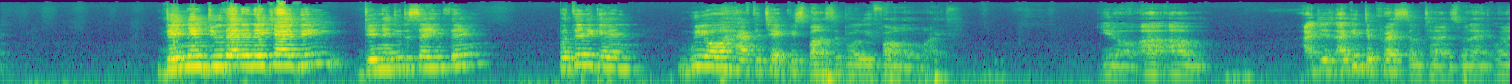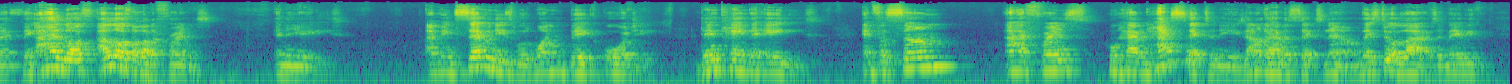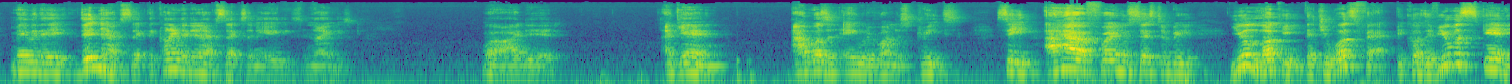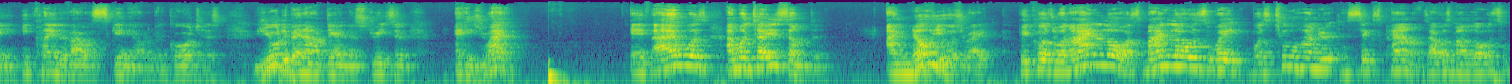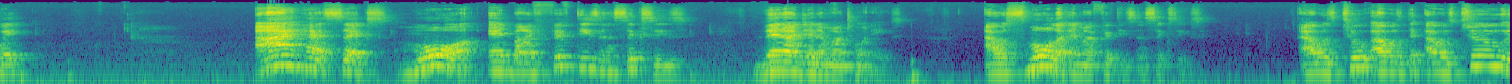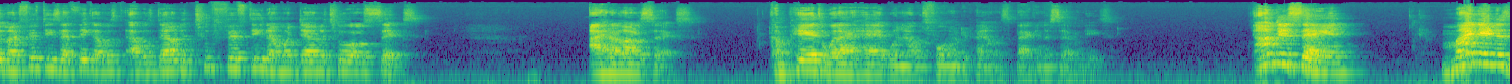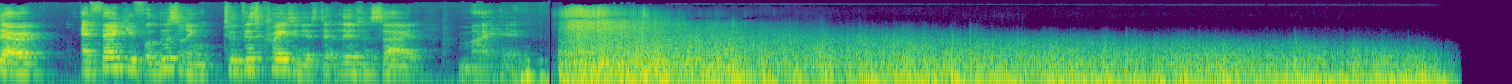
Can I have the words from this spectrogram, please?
Didn't they do that in HIV? Didn't they do the same thing? But then again, we all have to take responsibility for our own life. You know, I, um, I just I get depressed sometimes when I when I think I had lost I lost a lot of friends in the eighties. I mean, seventies was one big orgy. Then came the eighties, and for some, I have friends who haven't had sex in the eighties. I don't know having sex now. They're still alive, so maybe maybe they didn't have sex. They claim they didn't have sex in the eighties and nineties. Well, I did. Again, I wasn't able to run the streets. See, I have a friend who says to me, "You're lucky that you was fat because if you was skinny, he claimed if I was skinny, I would have been gorgeous." you would have been out there in the streets. And, and he's right. If I was, I'm going to tell you something. I know he was right because when I lost, my lowest weight was 206 pounds. That was my lowest weight. I had sex more in my 50s and 60s than I did in my 20s. I was smaller in my 50s and 60s. I was two. I was I was two in my fifties. I think I was I was down to two fifty, and I went down to two oh six. I had a lot of sex compared to what I had when I was four hundred pounds back in the seventies. I'm just saying. My name is Eric, and thank you for listening to this craziness that lives inside my head.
